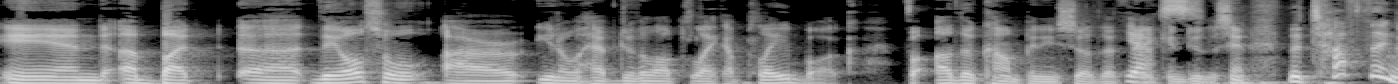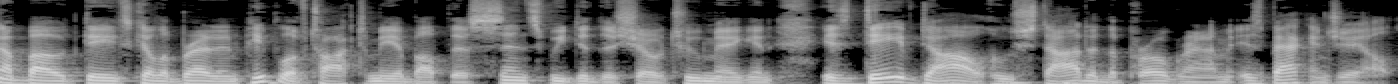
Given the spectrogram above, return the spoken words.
and uh, but uh, they also are you know have developed like a playbook for other companies so that yes. they can do the same. The tough thing about Dave's Killer Bread, and people have talked to me about this since we did the show too, Megan, is Dave Dahl, who started the program, is back in jail,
